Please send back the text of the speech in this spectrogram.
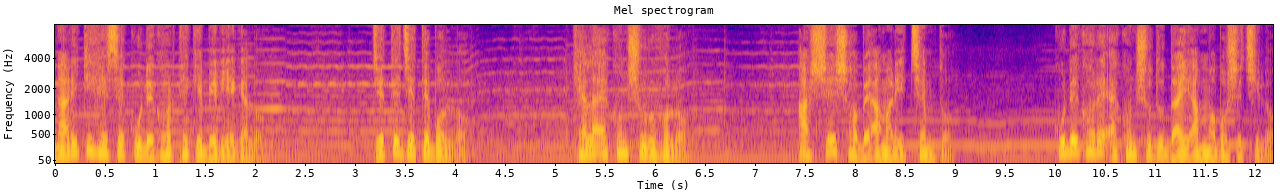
নারীটি হেসে কুড়ে ঘর থেকে বেরিয়ে গেল। যেতে যেতে বলল, খেলা এখন শুরু হলো। আর শেষ হবে আমার ইচ্ছেমতো। কুড়ে ঘরে এখন শুধু দায়ী আম্মা বসেছিল।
